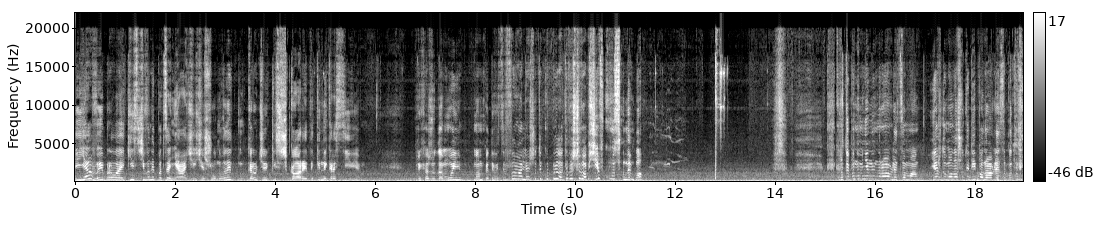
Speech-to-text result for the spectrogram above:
І я вибрала якісь, чи вони пацанячі, чи що. Ну вони, коротше, якісь шкари, такі некрасиві. Прихожу домой, мамка дивиться, Валя, що ти купила? Тебе що взагалі вкусу нема? Кажу, тебе ну, мені не нравляться, мам. Я ж думала, що тобі понравляться, бо тобі.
